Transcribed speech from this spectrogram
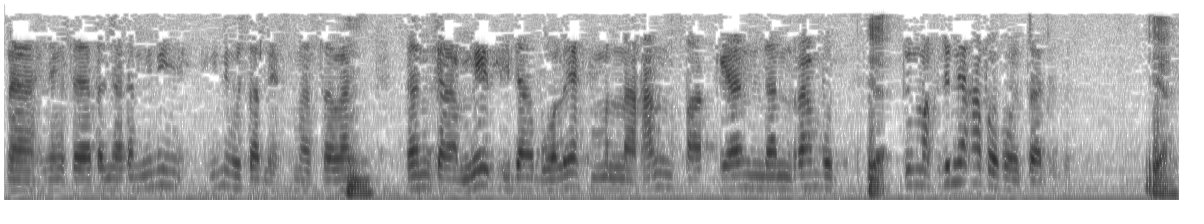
Nah, yang saya tanyakan ini, ini Ustaz ya, masalah. Hmm. Dan kami tidak boleh menahan pakaian dan rambut. Ya. Itu maksudnya apa Pak Ustaz? Ya.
